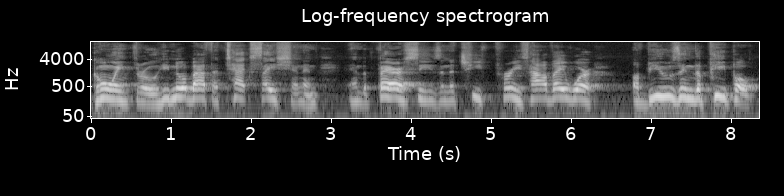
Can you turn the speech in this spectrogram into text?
going through. He knew about the taxation and, and the Pharisees and the chief priests, how they were abusing the people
